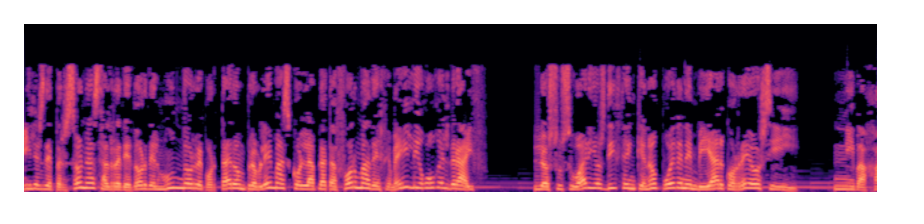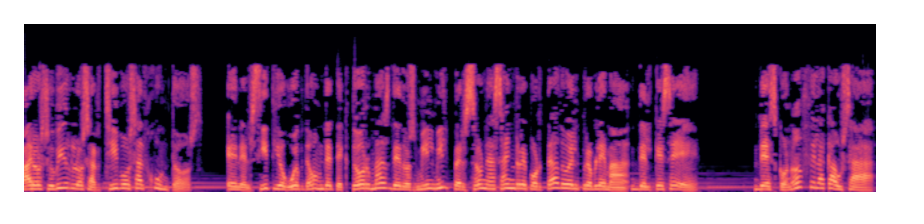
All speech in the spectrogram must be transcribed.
miles de personas alrededor del mundo reportaron problemas con la plataforma de Gmail y Google Drive. Los usuarios dicen que no pueden enviar correos y ni bajar o subir los archivos adjuntos. En el sitio web Dom Detector más de 2.000 personas han reportado el problema, del que se desconoce la causa.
